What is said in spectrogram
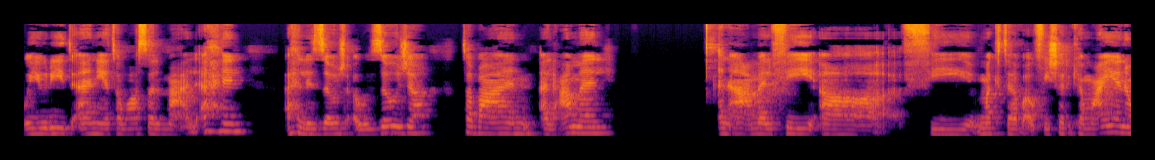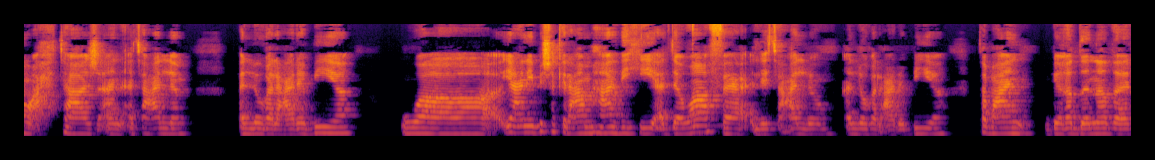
ويريد أن يتواصل مع الأهل أهل الزوج أو الزوجة. طبعا العمل أن أعمل في آه، في مكتب أو في شركة معينة وأحتاج أن أتعلم اللغة العربية. ويعني بشكل عام هذه الدوافع لتعلم اللغة العربية طبعا بغض النظر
